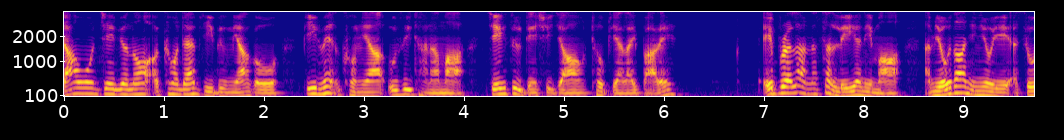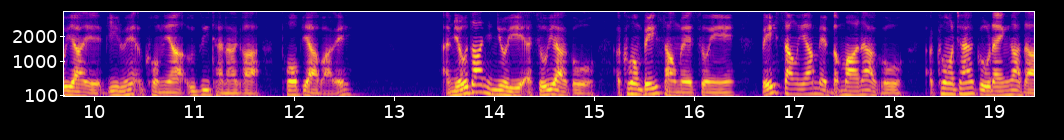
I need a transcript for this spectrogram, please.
တာဝန်ကျေပြွန်သောအခွန်ထမ်းပြည်သူများကိုပြည်တွင်းအခွန်များဦးစီးဌာနမှကျေးဇူးတင်ရှိကြောင်းထုတ်ပြန်လိုက်ပါတယ်ဧပြီလ24ရက်နေ့မှာအမျိုးသားညီညွတ်ရေးအစိုးရရဲ့ပြည်တွင်းအခွန်များဦးစီးဌာနကဖော်ပြပါတယ်။ အမျိုးသားညီညွတ်ရေးအစိုးရကိုအခွန်ပေးဆောင်မယ်ဆိုရင်ပေးဆောင်ရမယ့်ပမာဏကိုအခွန်ထမ်းကိုယ်တိုင်ကသာ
